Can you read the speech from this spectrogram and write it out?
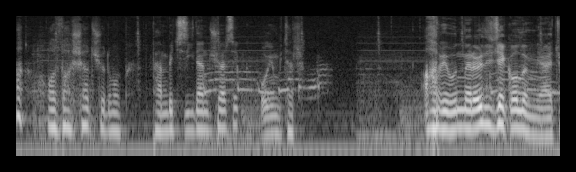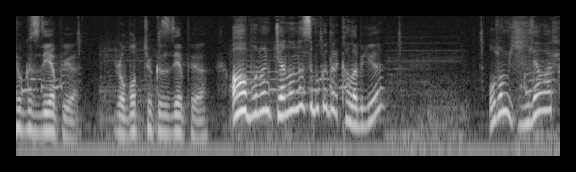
Hah, az daha aşağı düşüyordum oğlum. Pembe çizgiden düşersek oyun biter. Abi bunlar ölecek oğlum ya. Çok hızlı yapıyor. Robot çok hızlı yapıyor. Aa bunun canı nasıl bu kadar kalabiliyor? Oğlum hile var.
